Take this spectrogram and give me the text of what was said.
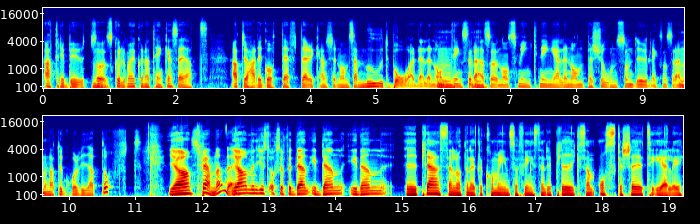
attribut så Mm. skulle man ju kunna tänka sig att, att du hade gått efter kanske någon sån moodboard eller någonting Mm, sådär. mm. Så någon sminkning eller någon person som du liksom sådär. Mm. Men att du går via doft. Ja, Spännande. Ja, men just också för den, i den, i den, i pjäsen Låt den inte komma in så finns det en replik som Oscar säger till Eli.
